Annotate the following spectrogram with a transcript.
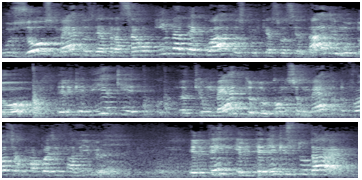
Usou os métodos de atração inadequados, porque a sociedade mudou. Ele queria que, que o método, como se o método fosse alguma coisa infalível. Ele, tem, ele teria que estudar.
